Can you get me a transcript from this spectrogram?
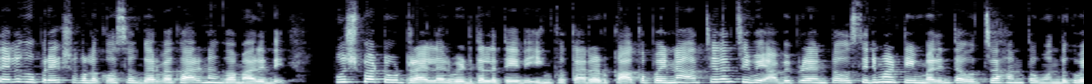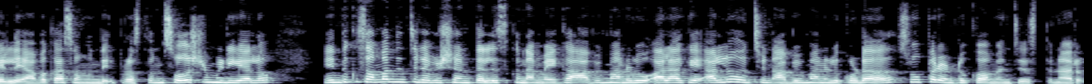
తెలుగు ప్రేక్షకుల కోసం గర్వకారణంగా మారింది. పుష్ప టూ ట్రైలర్ విడుదల తేదీ ఇంకా ఖరారు కాకపోయినా చిరంజీవి అభిప్రాయంతో సినిమా టీం మరింత ఉత్సాహంతో ముందుకు వెళ్ళే అవకాశం ఉంది. ప్రస్తుతం సోషల్ మీడియాలో ఇందుకు సంబంధించిన విషయం తెలుసుకున్న మేఘ అభిమానులు అలాగే అల్లు అర్జున్ అభిమానులు కూడా సూపర్ అంటూ కామెంట్ చేస్తున్నారు.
